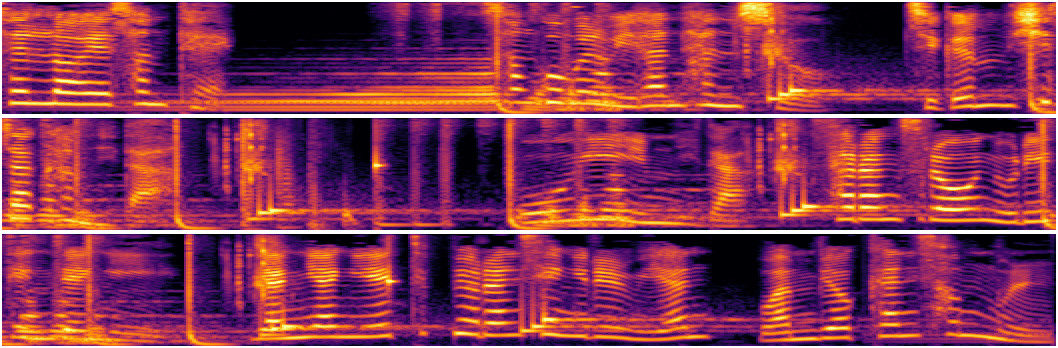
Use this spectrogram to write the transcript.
셀러의 선택. 성공을 위한 한 수. 지금 시작합니다. 5위입니다. 사랑스러운 우리 댕댕이. 냥냥이의 특별한 생일을 위한 완벽한 선물.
